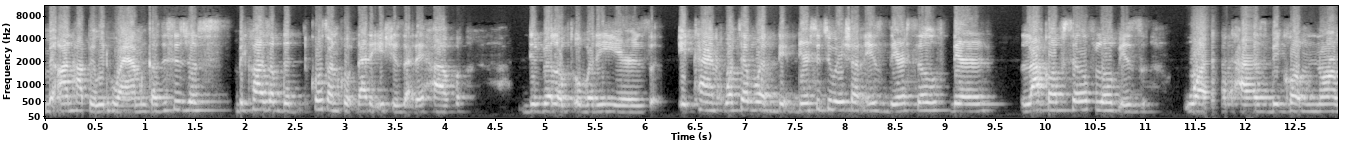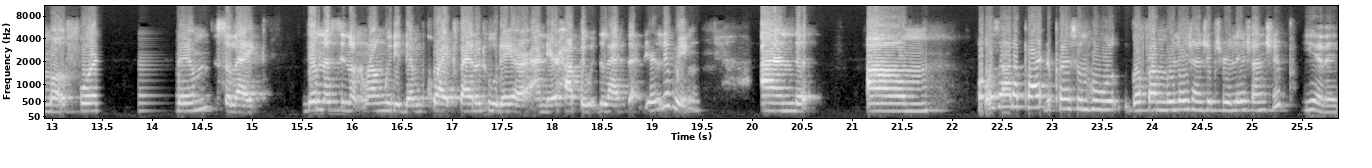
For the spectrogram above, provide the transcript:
I'm unhappy with who I am because this is just because of the quote unquote daddy issues that they have developed over the years. It can whatever the, their situation is, their self, their lack of self love is what has become normal for them. So like them not see nothing wrong with it, them quite find out who they are and they're happy with the life that they're living. and um what was the other part? The person who go from relationship to relationship? Yeah, they,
